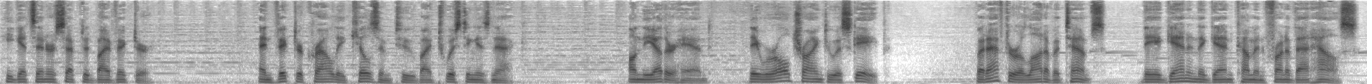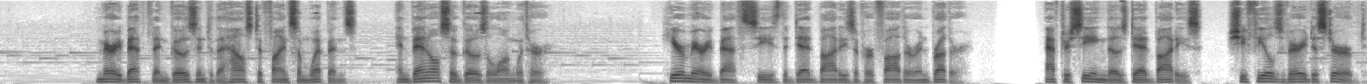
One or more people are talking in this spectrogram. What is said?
he gets intercepted by Victor. And Victor Crowley kills him too by twisting his neck. On the other hand, they were all trying to escape. But after a lot of attempts, they again and again come in front of that house. Mary Beth then goes into the house to find some weapons, and Ben also goes along with her. Here Mary Beth sees the dead bodies of her father and brother. After seeing those dead bodies, she feels very disturbed.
